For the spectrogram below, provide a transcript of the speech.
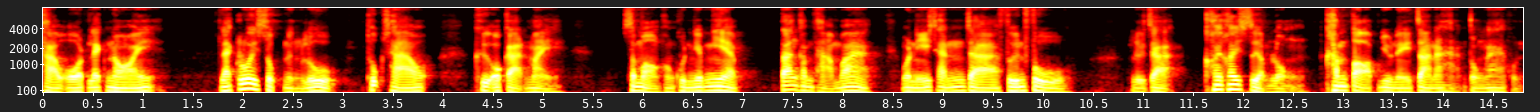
ข่าวโอ๊ตเล็กน้อย และกล้วยสุกหนึ่งลูก ทุกเช้า คือโอกาสใหม่ สมองของคุณเงียบๆ ตั้งคำถามว่า วันนี้ฉันจะฟื้นฟู หรือจะค่อยๆเสื่อมลงคำตอบอยู่ในจานอาหารตรงหน้าคุณ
